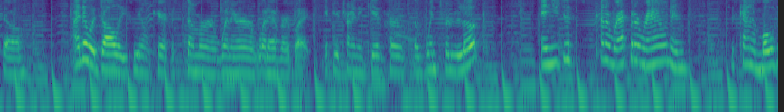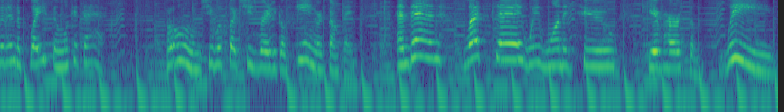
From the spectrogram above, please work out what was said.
So I know with dollies, we don't care if it's summer or winter or whatever, but if you're trying to give her the winter look and you just kind of wrap it around and just kind of mold it into place and look at that boom, she looks like she's ready to go skiing or something. And then let's say we wanted to give her some sleeves.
